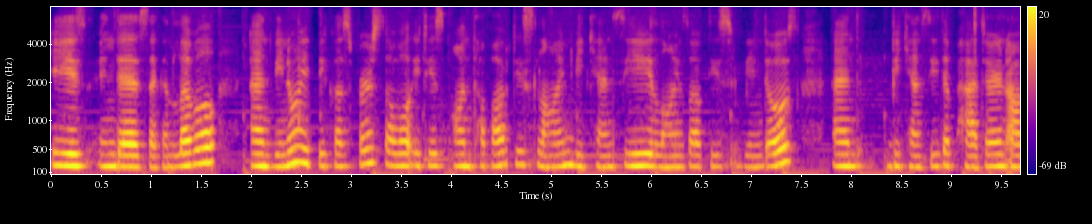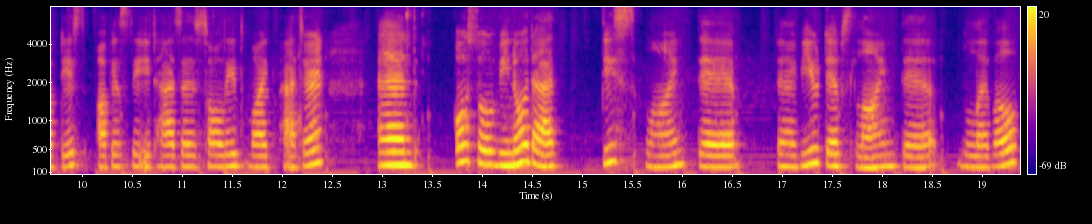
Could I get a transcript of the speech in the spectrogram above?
is in the second level and we know it because first of all it is on top of this line. We can see lines of these windows and we can see the pattern of this. Obviously it has a solid white pattern. And also we know that this line the uh, view depth line the level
